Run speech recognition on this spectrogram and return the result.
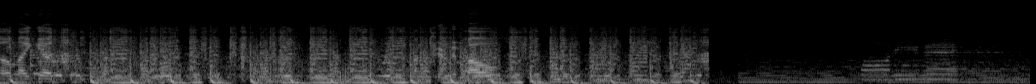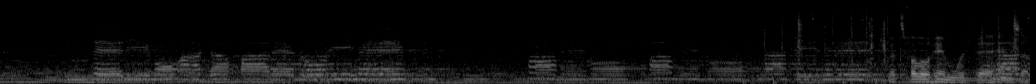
Oh my god. Let's follow him with the hands up.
